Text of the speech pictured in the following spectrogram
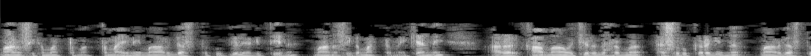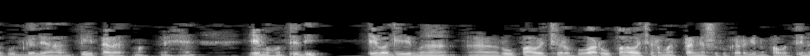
මානසික මට්ටමක් තමයි මේ මාර්ගස්ත පුද්ගලයාගේ තියෙන මානසික මට්ටම. ඒ කියන්නේ අර කාමාවචර ධර්ම ඇසුරු කරගෙන මාර්ගස්ත පුද්ගලයාගේ පැවැත්මක් නැහැ. ඒ මොහොතේදී ඒ වගේම රූපාවචර හෝ අරූපාවචර මට්ටම් ඇසුරු කරගෙන පවතින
